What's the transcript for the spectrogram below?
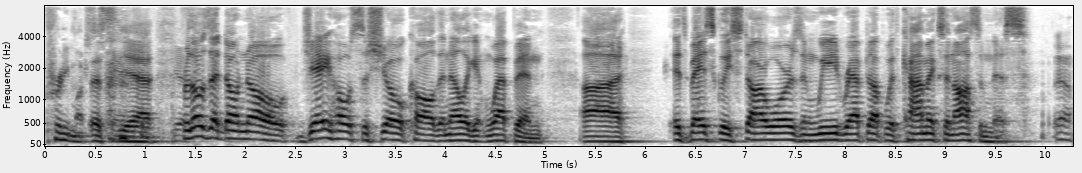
pretty much the same. yeah. For those that don't know, Jay hosts a show called An Elegant Weapon. Uh, it's basically Star Wars and weed wrapped up with comics and awesomeness. Yeah.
